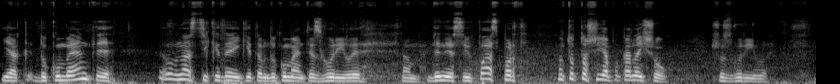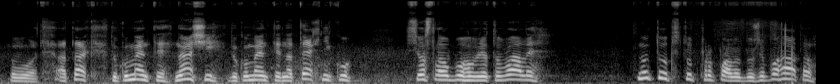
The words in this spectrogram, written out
як документи. Ну, У нас тільки деякі там документи згоріли. Там Денисів паспорт. Ну то, то що я поки знайшов, що згоріло. От. А так, документи наші, документи на техніку. Все, слава Богу, врятували. Ну тут, тут пропало дуже багато.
